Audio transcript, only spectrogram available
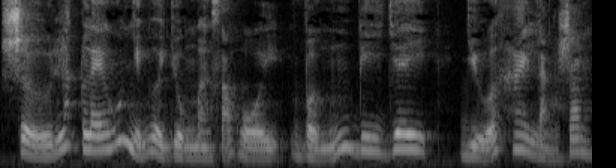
sự lắc léo những người dùng mạng xã hội vẫn đi dây giữa hai làn ranh.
